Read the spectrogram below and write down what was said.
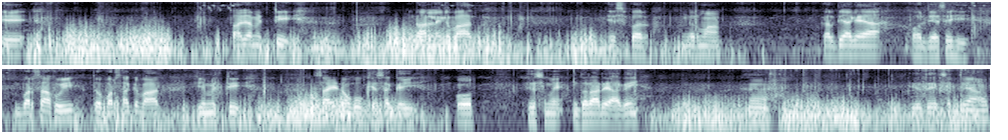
ये ताज़ा मिट्टी डालने के बाद इस पर निर्माण कर दिया गया और जैसे ही वर्षा हुई तो वर्षा के बाद ये मिट्टी साइडों को खिसक गई और इसमें दरारें आ गई। हैं, ये देख सकते हैं आप।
